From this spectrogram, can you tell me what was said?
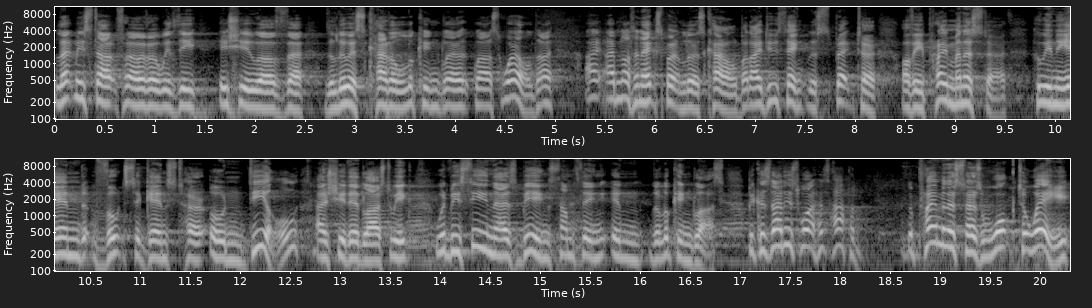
Let me start, however, with the issue of uh, the Lewis Carroll looking glass world. I, I, I'm not an expert in Lewis Carroll, but I do think the spectre of a Prime Minister who in the end votes against her own deal, as she did last week, would be seen as being something in the looking glass. Because that is what has happened. The Prime Minister has walked away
